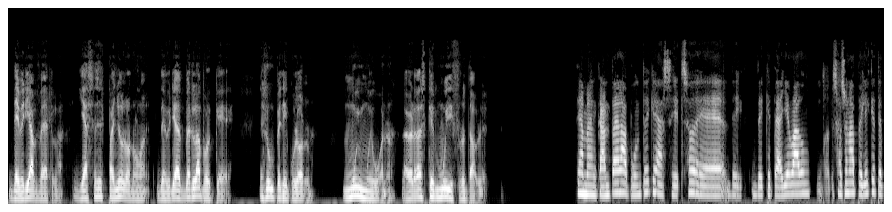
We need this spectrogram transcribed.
deberías verla. Ya seas español o no, ¿eh? deberías verla porque es un peliculón muy, muy buena. La verdad es que es muy disfrutable. Ya, me encanta el apunte que has hecho de, de- de que te ha llevado, o sea, es una peli que, te,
